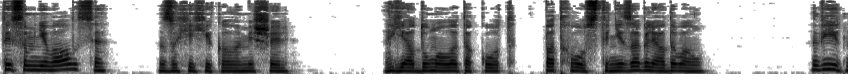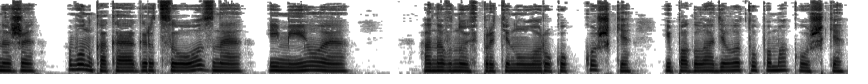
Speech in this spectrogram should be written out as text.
«Ты сомневался?» — захихикала Мишель. «Я думал, это кот. Под хвост не заглядывал». Видно же, вон какая грациозная и милая. Она вновь протянула руку к кошке и погладила ту по макушке.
